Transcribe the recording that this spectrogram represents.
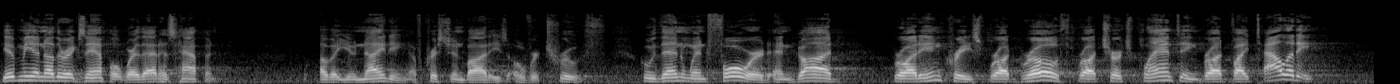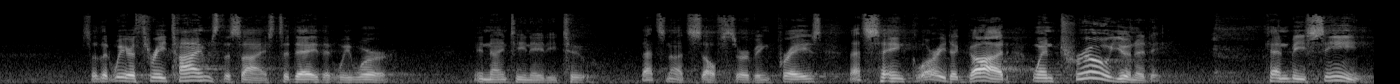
Give me another example where that has happened of a uniting of Christian bodies over truth, who then went forward and God brought increase, brought growth, brought church planting, brought vitality, so that we are three times the size today that we were in 1982. That's not self serving praise. That's saying glory to God when true unity can be seen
